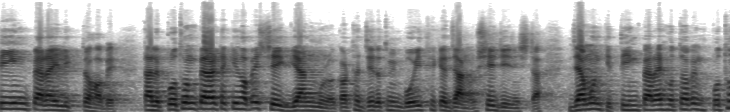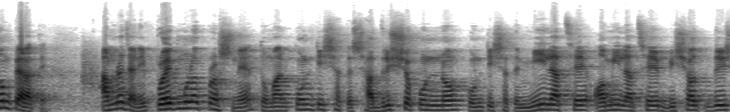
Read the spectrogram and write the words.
তিন প্যারাই লিখতে হবে। তাহলে প্রথম প্যারাটা কি হবে? সেই জ্ঞানমূলক, অর্থাৎ যেটা তুমি বই থেকে জানো, সেই জিনিসটা। যেমন কি, তিন প্যারায় হতে হবে প্রথম প্যারাতে আমরা জানি প্রয়োগমূলক প্রশ্নে তোমার কোনটির সাথে সাদৃশ্যপূর্ণ, কোনটির সাথে মিল আছে, অমিল আছে, বিসদৃশ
